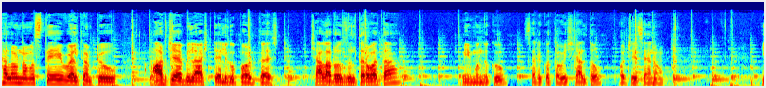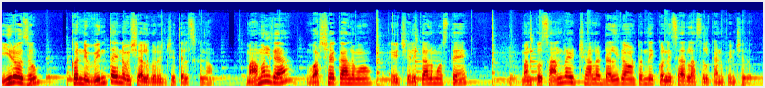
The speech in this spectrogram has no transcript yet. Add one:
హలో నమస్తే. Welcome to RJ Abhilash Telugu podcast. చాలా రోజుల తర్వాత మీ ముందుకు సరికొత్త విషయాలతో వచ్చేసాను. ఈరోజు కొన్ని వింతైన విషయాల గురించి తెలుసుకుందాం. మామూలుగా వర్షాకాలము ఈ చలికాలం వస్తే మనకు సన్లైట్ చాలా డల్గా ఉంటుంది కొన్నిసార్లు అసలు కనిపించదు.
